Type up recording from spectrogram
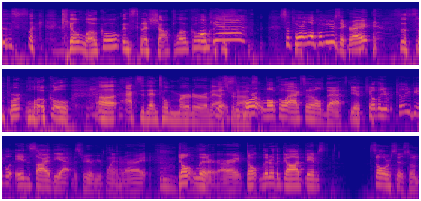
is this like kill local instead of shop local? Fuck yeah! Support local music, right? Support local uh, accidental murder of Yeah, astronauts. support local accidental death. You know, kill the kill your people inside the atmosphere of your planet. All right. Oh, Don't litter. All right. Don't litter the goddamn solar system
